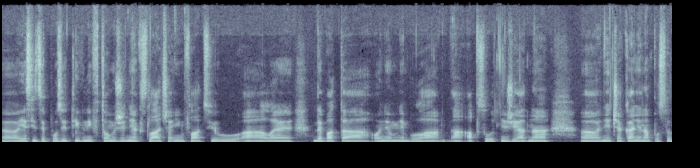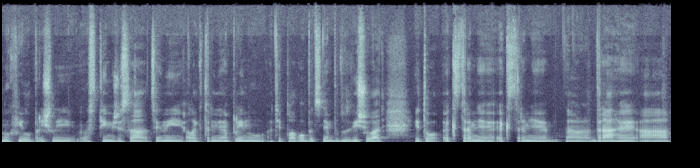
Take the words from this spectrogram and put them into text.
je síce pozitívny v tom, že nejak stláča infláciu, ale debata o ňom nebola absolútne žiadna. Nečakane na poslednú chvíľu prišli s tým, že sa ceny elektriny a plynu a tepla vôbec nebudú zvyšovať. Je to extrémne, extrémne drahé a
